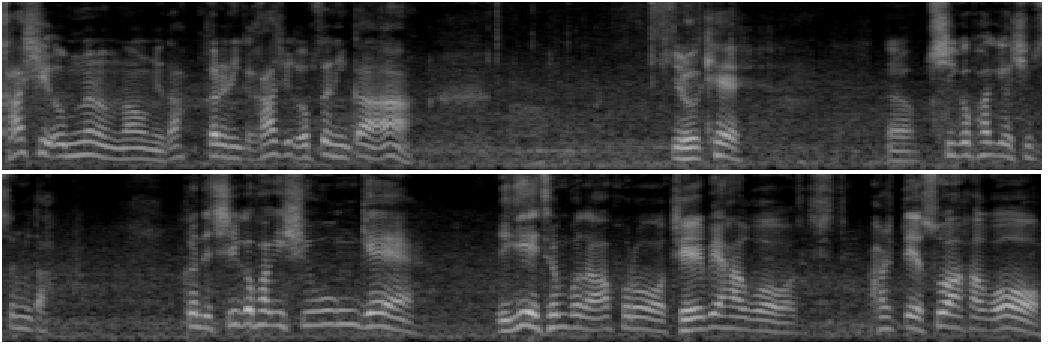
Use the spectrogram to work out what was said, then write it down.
가시 없는 엄나무입니다. 그러니까 가시가 없으니까 이렇게 어, 취급하기가 쉽습니다. 그런데 취급하기 쉬운 게 이게 전부 다 앞으로 재배하고 할 때 수확하고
